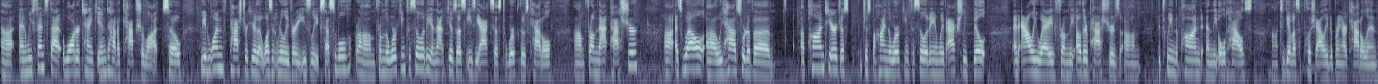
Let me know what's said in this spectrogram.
uh, and we fenced that water tank in to have a capture lot. So we had one pasture here that wasn't really very easily accessible um, from the working facility and that gives us easy access to work those cattle um, from that pasture. Uh, as well, uh, we have sort of a, a pond here just, just behind the working facility, and we've actually built an alleyway from the other pastures um, between the pond and the old house uh, to give us a push alley to bring our cattle in.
